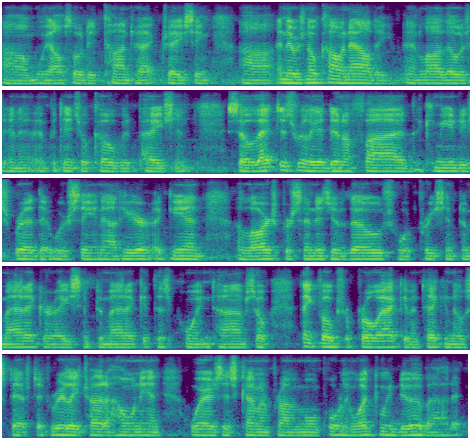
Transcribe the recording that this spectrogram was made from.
Um, we also did contact tracing, uh, and there was no commonality in a lot of those in a, in potential COVID patient. So that just really identified the community spread that we're seeing out here. Again, a large percentage of those were pre-symptomatic or asymptomatic at this point in time. So I think folks are proactive in taking those steps to really try to hone in where is this coming from? And more importantly, what can we do about it?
